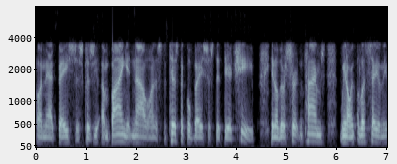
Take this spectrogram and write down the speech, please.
on that basis because I'm buying it now on a statistical basis that they're cheap. You know, there are certain times, you know, let's say in the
